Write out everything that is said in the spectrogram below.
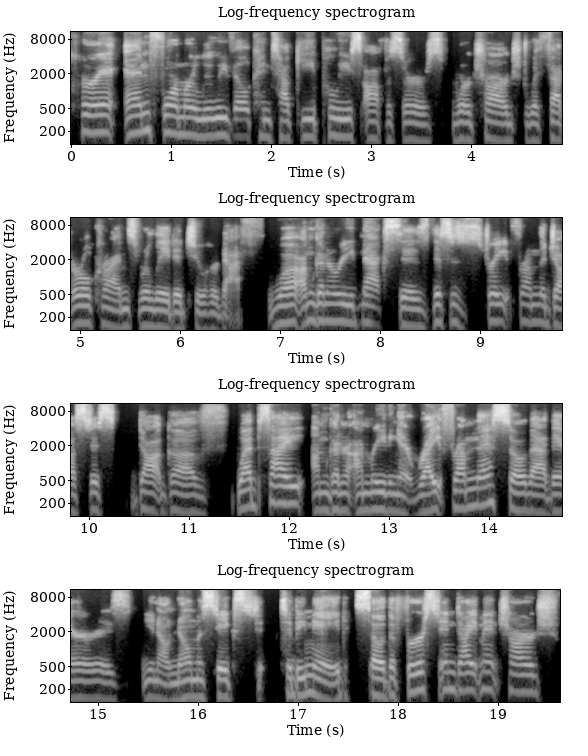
current and former Louisville, Kentucky police officers were charged with federal crimes related to her death. What I'm going to read next is this is straight from the justice.gov website. I'm going to I'm reading it right from this so that there is, you know, no mistakes to, be made. So the first indictment charge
